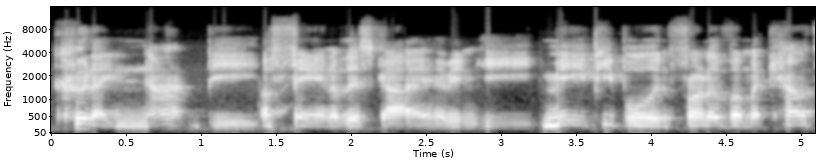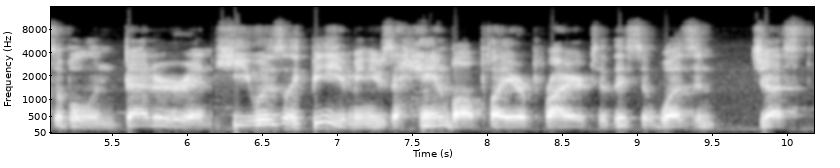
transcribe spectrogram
could I not be a fan of this guy? I mean, he made people in front of him accountable and better, and he was like me. I mean, he was a handball player prior to this. It wasn't just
